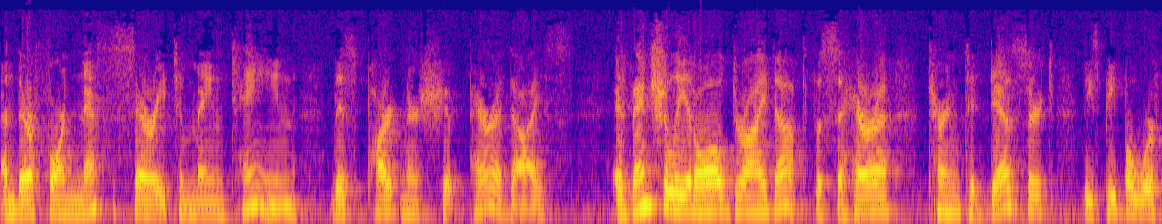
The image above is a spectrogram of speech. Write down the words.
and therefore necessary to maintain this partnership paradise, eventually it all dried up. The Sahara turned to desert. These people were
